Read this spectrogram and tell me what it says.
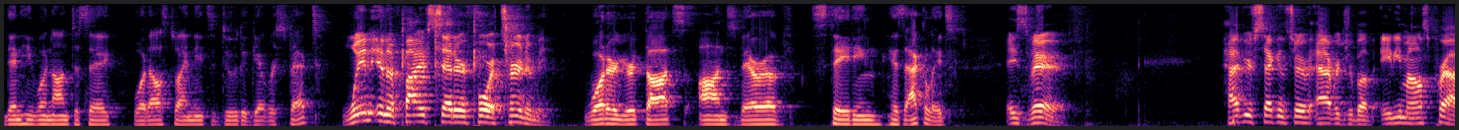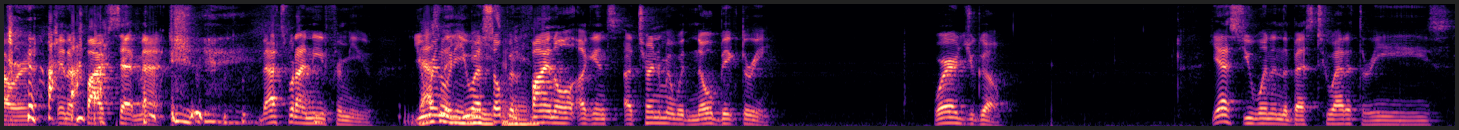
Then he went on to say, What else do I need to do to get respect? Win in a five setter for a tournament. What are your thoughts on Zverev stating his accolades? Hey Zverev, have your second serve average above 80 miles per hour in a five set match. That's what I need from you. You That's were in the U.S. needs, Open man. final against a tournament with no big three. Where'd you go? Yes, you win in the best two out of threes.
